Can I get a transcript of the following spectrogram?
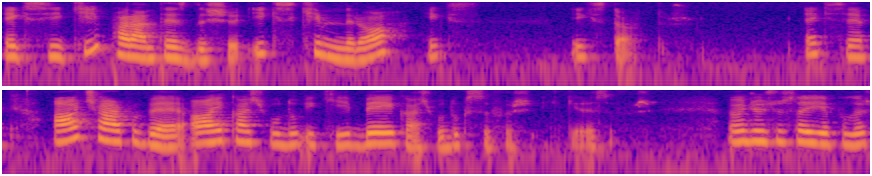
Eksi 2 parantez dışı. X kimdir o? X. X 4'tür. Eksi A çarpı B. A'yı kaç bulduk? 2. B'yi kaç bulduk? 0. 2 kere 0. Önce üssü sayı yapılır.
